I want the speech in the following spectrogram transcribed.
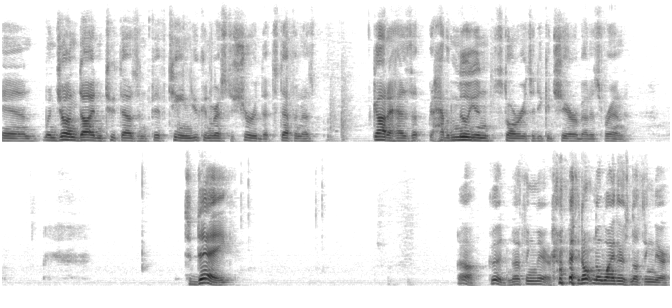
And when John died in 2015, you can rest assured that Stefan has gotta has a, have a million stories that he could share about his friend. Today, oh, good, nothing there. I don't know why there's nothing there.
